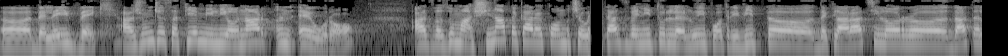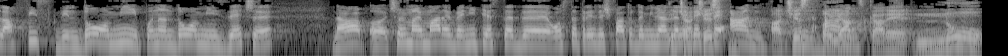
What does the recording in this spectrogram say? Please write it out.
uh, de lei vechi, ajunge să fie milionar în euro. Ați văzut mașina pe care conduce, uitați veniturile lui potrivit declarațiilor date la fisc din 2000 până în 2010, da? Uh, cel mai mare venit este de 134 de milioane deci de lei acest, pe an. Acest băiat an. care nu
